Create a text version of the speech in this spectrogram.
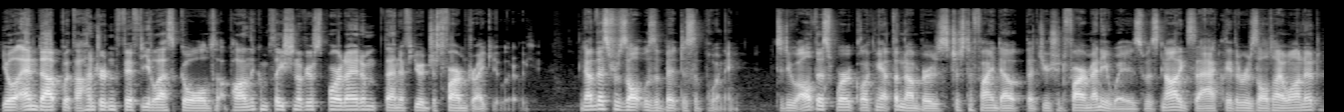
you'll end up with 150 less gold upon the completion of your support item than if you had just farmed regularly. Now, this result was a bit disappointing. To do all this work looking at the numbers just to find out that you should farm anyways was not exactly the result I wanted.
